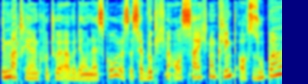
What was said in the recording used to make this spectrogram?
immateriellen Kulturerbe der UNESCO. Das ist ja wirklich eine Auszeichnung, klingt auch super.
